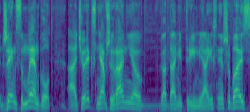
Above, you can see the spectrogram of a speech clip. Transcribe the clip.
Джеймс Мэнголд. А человек, снявший ранее годами тремя, если не ошибаюсь,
